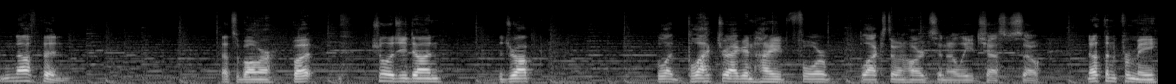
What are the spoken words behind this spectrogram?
nothing. That's a bummer, but trilogy done. The drop, Blood, Black Dragon hide for Blackstone Hearts and Elite Chest, so nothing for me.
